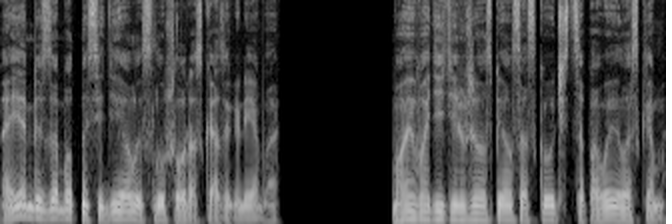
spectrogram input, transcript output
а я беззаботно сидел и слушал рассказы Глеба. Мой водитель уже успел соскучиться по вылазкам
